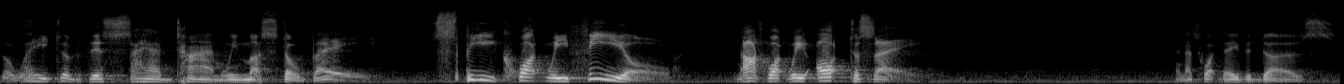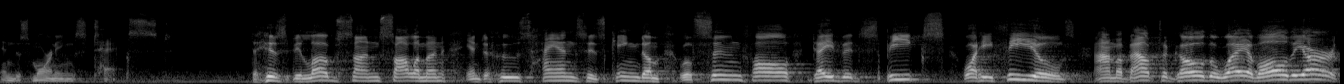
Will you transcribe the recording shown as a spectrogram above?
The weight of this sad time we must obey. Speak what we feel, not what we ought to say. And that's what David does in this morning's text. To his beloved son Solomon, into whose hands his kingdom will soon fall, David speaks what he feels. I'm about to go the way of all the earth.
